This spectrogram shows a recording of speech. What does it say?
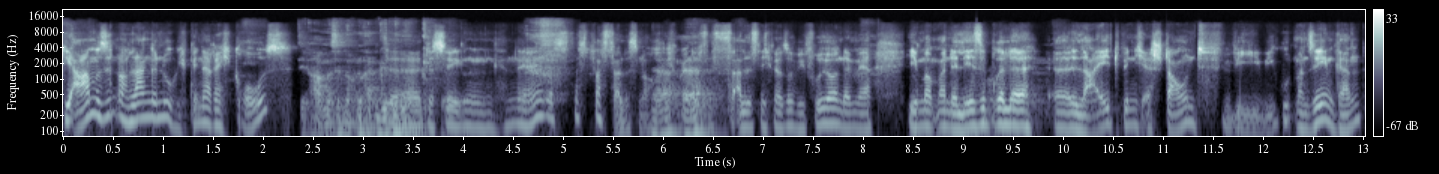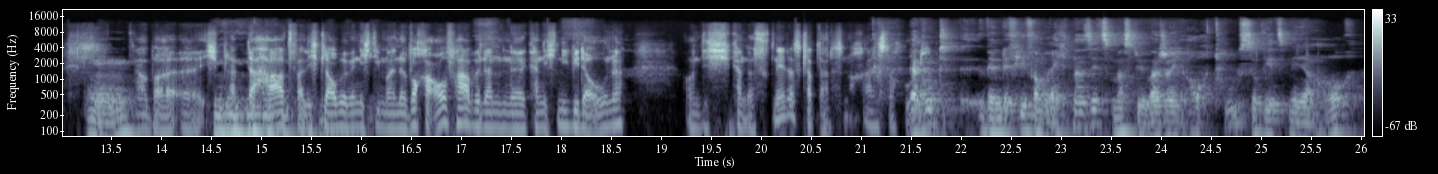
die Arme sind noch lang genug. Ich bin ja recht groß. Die Arme sind noch lang äh, genug. deswegen, nee, das, das passt alles noch. Ja, ich meine, das ja. ist alles nicht mehr so wie früher. Und wenn mir jemand meine Lesebrille äh, leiht, bin ich erstaunt, wie, wie gut man sehen kann. Mhm. Aber äh, ich bleibe da hart, weil ich glaube, wenn ich die mal eine Woche aufhabe, dann äh, kann ich nie wieder ohne. Und ich kann das, nee, das klappt alles noch, alles noch gut. Ja gut, wenn du viel vom Rechner sitzt, was du wahrscheinlich auch tust, so geht es mir ja auch,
